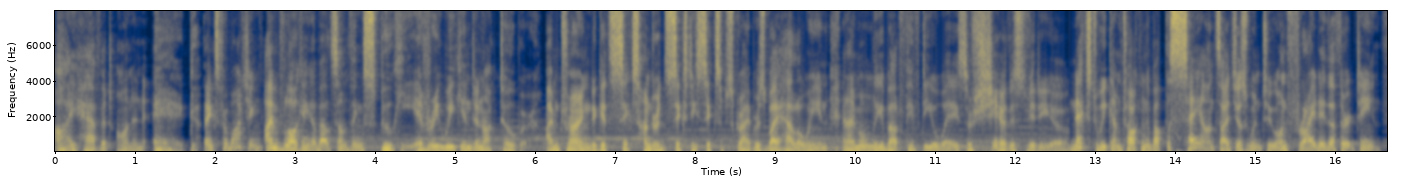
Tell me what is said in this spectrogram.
I have it on an egg. Thanks for watching. I'm vlogging about something spooky every weekend in October. I'm trying to get 666 subscribers by Halloween, and I'm only about 50 away, so share this video. Next week, I'm talking about the seance I just went to on Friday the 13th.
